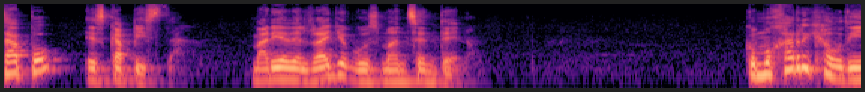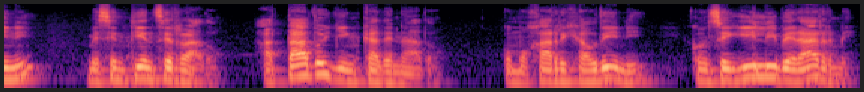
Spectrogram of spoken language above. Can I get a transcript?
Sapo escapista. María del Rayo Guzmán Centeno. Como Harry Houdini, me sentí encerrado, atado y encadenado. Como Harry Houdini, conseguí liberarme,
